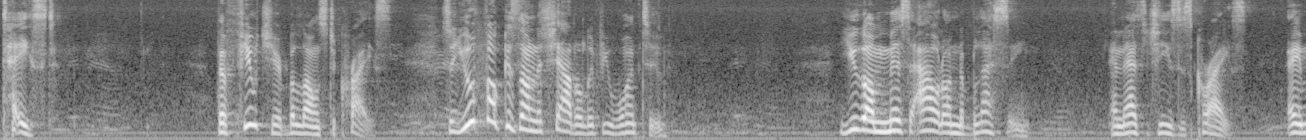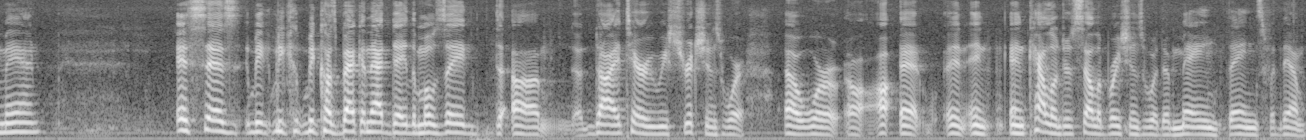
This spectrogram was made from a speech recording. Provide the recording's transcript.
taste. The future belongs to Christ. So you focus on the shadow if you want to. You're going to miss out on the blessing, and that's Jesus Christ. Amen. It says, because back in that day, the Mosaic um, dietary restrictions were. Uh, were uh, at, in, in, in calendar celebrations were the main things for them.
